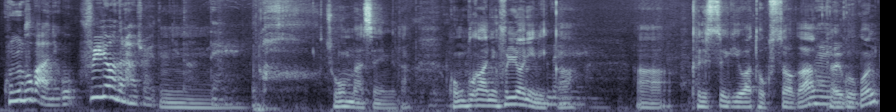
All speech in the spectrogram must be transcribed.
공부가 아니고 훈련을 하셔야 됩니다. 네. 좋은 말씀입니다. 공부가 아닌 훈련이니까 네. 아, 글쓰기와 독서가 네. 결국은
